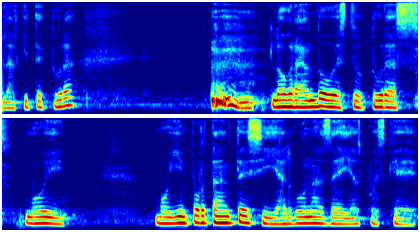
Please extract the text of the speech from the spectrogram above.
la arquitectura, logrando estructuras muy, muy importantes y algunas de ellas pues que,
